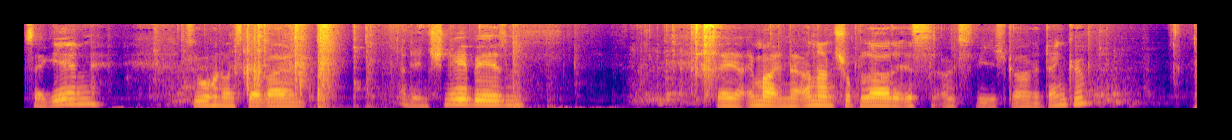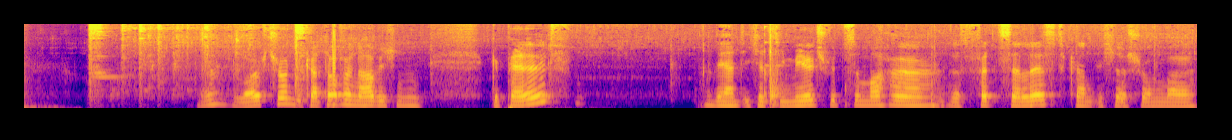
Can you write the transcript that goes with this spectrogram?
zergehen, suchen uns derweil den Schneebesen, der ja immer in der anderen Schublade ist, als wie ich gerade denke. Ja, läuft schon. Die Kartoffeln habe ich gepellt. Während ich jetzt die Mehlschwitze mache, das Fett zerlässt, kann ich ja schon mal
